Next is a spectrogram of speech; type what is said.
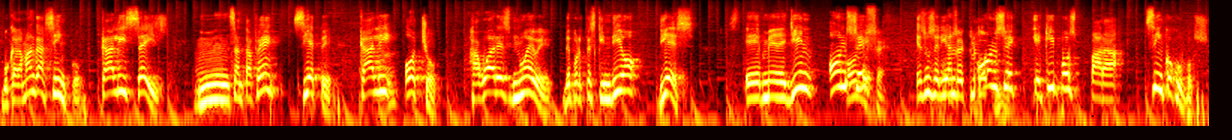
Bucaramanga 5, Cali 6, Mm. mm, Santa Fe 7, Cali 8, Jaguares 9, Deportes Quindío 10, eh, Medellín 11. 11. Esos serían 11 clubes. 11 equipos para 5 cupos.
